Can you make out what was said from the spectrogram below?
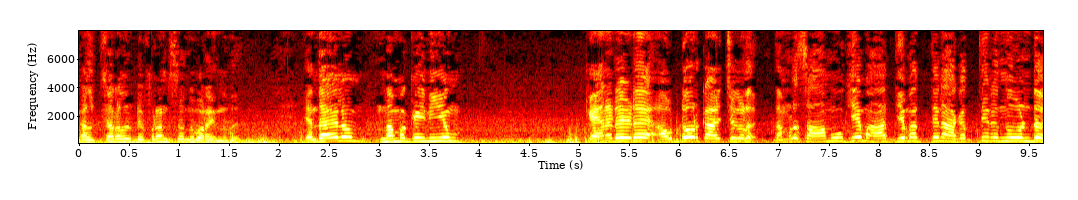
കൾച്ചറൽ ഡിഫറൻസ് എന്ന് പറയുന്നത്. എന്തായാലും നമുക്ക് ഇനിയും കാനഡയുടെ ഔട്ട്ഡോർ കാഴ്ചകൾ നമ്മൾ സാമൂഹ്യ മാധ്യമത്തിനകത്തിരുന്നുകൊണ്ട്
